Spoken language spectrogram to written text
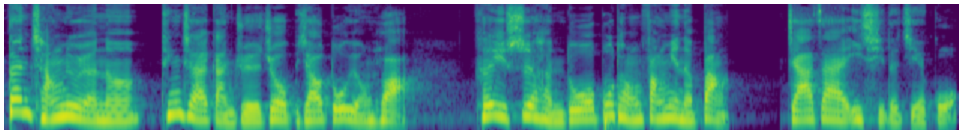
但强女人呢，听起来感觉就比较多元化，可以是很多不同方面的棒加在一起的结果。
